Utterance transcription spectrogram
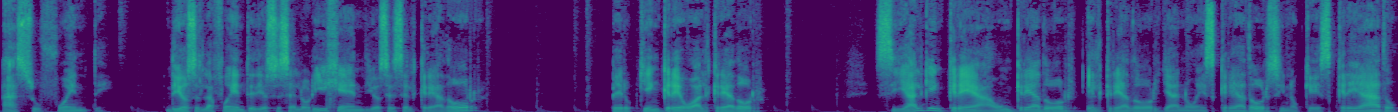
a su fuente. Dios es la fuente, Dios es el origen, Dios es el creador. Pero ¿quién creó al creador? Si alguien crea a un creador, el creador ya no es creador, sino que es creado.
